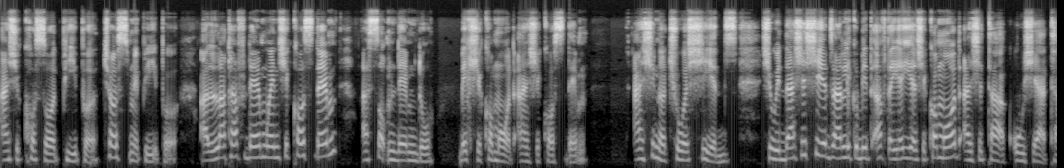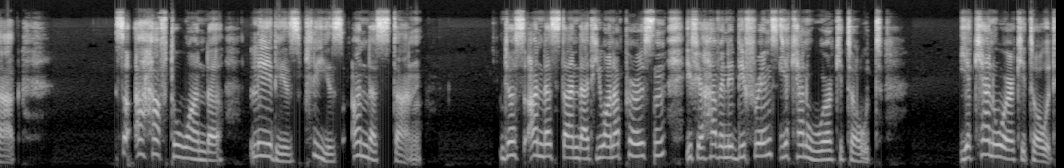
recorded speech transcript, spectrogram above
and she cuss out people, trust me, people, a lot of them when she cuss them, are something them do. Make she come out and she cuss them and she not throw shades. She will dash shades a little bit after you hear she come out and she talk who she attack. So I have to wonder, ladies, please understand. Just understand that you and a person, if you have any difference, you can work it out. You can work it out.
